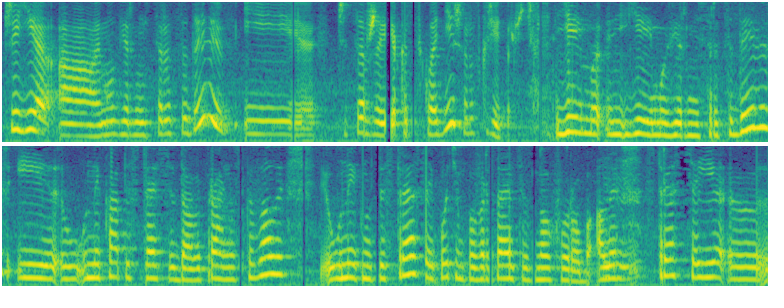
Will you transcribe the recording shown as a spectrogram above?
чи є е, ймовірність рецидивів, і чи це вже якось складніше? Розкажіть трошечки. Є, є ймовірність рецидивів і уникати стресів, да, ви правильно сказали, уникнути стресу і потім повертається знову хвороба. Але Мгм. стрес це є, е, е,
